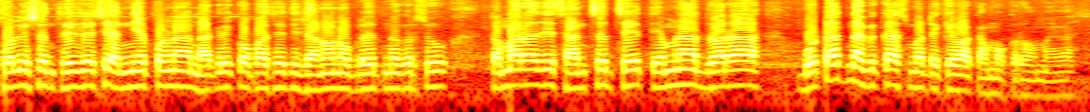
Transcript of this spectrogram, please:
સોલ્યુશન થઈ જશે. અન્ય પણ નાગરિકો પાસેથી જાણવાનો પ્રયત્ન કરશું. તમારા જે સાંસદ છે તેમના દ્વારા બોટાદના વિકાસ માટે કેવા કામો કરવામાં આવ્યા છે?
